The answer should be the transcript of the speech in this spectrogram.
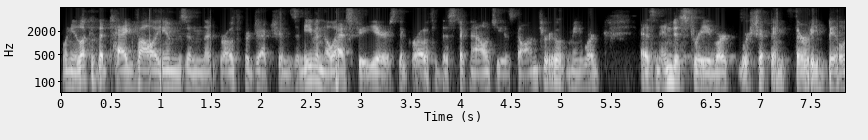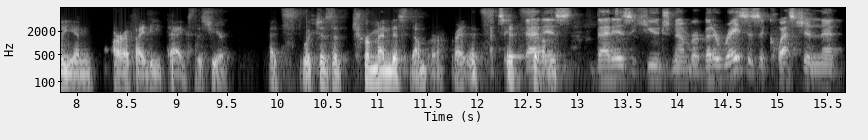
when you look at the tag volumes and the growth projections, and even the last few years, the growth of this technology has gone through. I mean, we're as an industry, we're we're shipping 30 billion RFID tags this year. That's which is a tremendous number, right? It's, That's it's that um, is, that is a huge number, but it raises a question that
